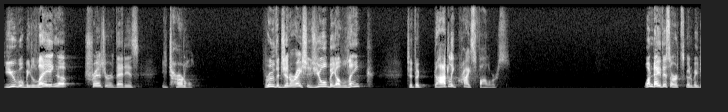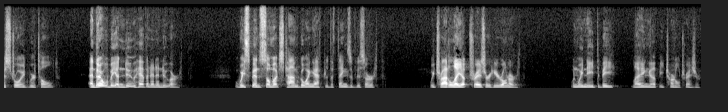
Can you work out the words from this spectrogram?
You will be laying up treasure that is eternal. Through the generations, you'll be a link to the godly Christ followers. One day, this earth's going to be destroyed, we're told, and there will be a new heaven and a new earth. We spend so much time going after the things of this earth. We try to lay up treasure here on earth when we need to be laying up eternal treasure,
